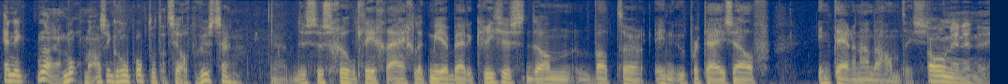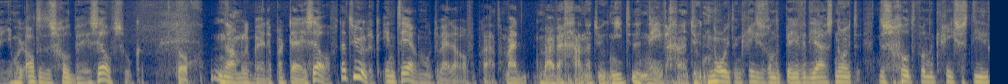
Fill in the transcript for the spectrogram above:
En ik, nou ja, nogmaals, ik roep op tot dat zelfbewustzijn. Ja, dus de schuld ligt eigenlijk meer bij de crisis... dan wat er in uw partij zelf intern aan de hand is. Oh, nee, nee, nee. Je moet altijd de schuld bij jezelf zoeken. Toch? Namelijk bij de partij zelf. Natuurlijk, intern moeten wij daarover praten. Maar, maar wij gaan natuurlijk niet... Nee, we gaan natuurlijk nooit een crisis van de PvdA... is nooit de schuld van de crisis die,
